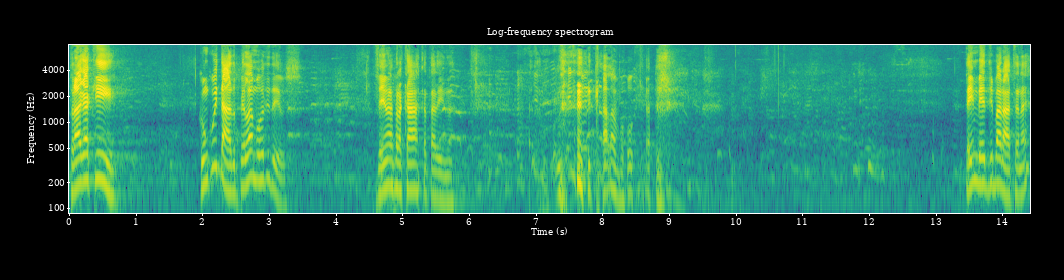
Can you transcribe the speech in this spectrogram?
Traga aqui. Com cuidado, pelo amor de Deus. Vem mais para cá, Catarina. Cala a boca. Tem medo de barata, né?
